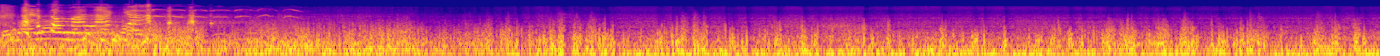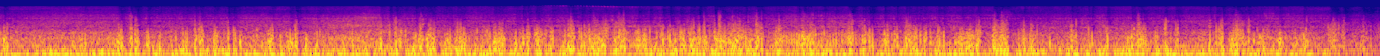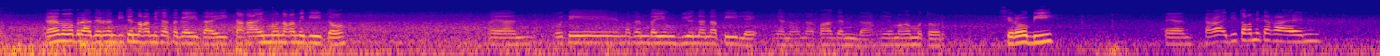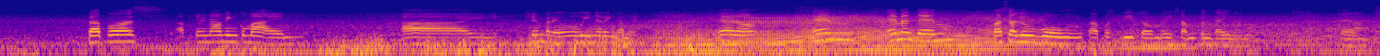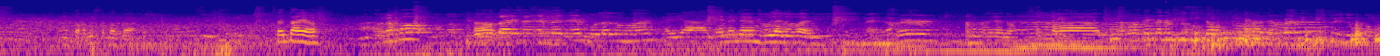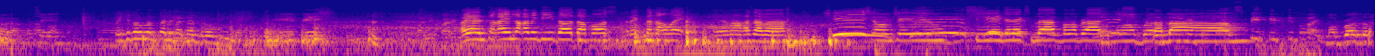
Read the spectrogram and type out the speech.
Dandahan lang, dandahan. Ayan mga brother, nandito na kami sa Tagaytay. Kakain muna kami dito. Ayan. Buti maganda yung view na napili. Yan o, napakaganda. Yung mga motor. Si Robby. Ayan. Kaka dito kami kakain. Tapos, after namin kumain, ay, syempre, uuwi na rin kami. Ayan o. M, M&M, pasalubong. Tapos dito, may something kainan. Ayan. Dito kami sa baba. Saan tayo? Ano po? Dito Ah, po tayo sa M&M Bulaluhan. Ayan, M&M Bulaluhan. Sir, ayan o. At saka, napakaganda ng view dito. brother. pwede dito idugtong ka lang kasi Pwede bang magpalipat ng drone dito? eh, besh. Ayan, kakain lang kami dito, tapos rekta na uwi. Ayan mga kasama. Sheesh! Om Shim! See you in the next vlog, mga brad. Babam! Speed 55. My brother.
